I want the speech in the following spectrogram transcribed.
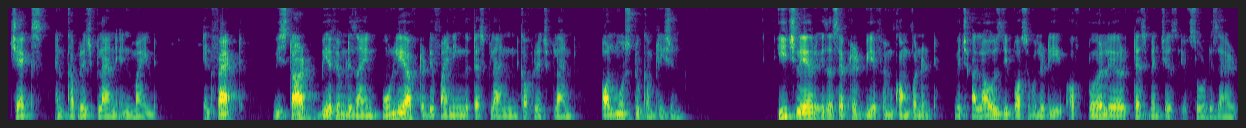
checks, and coverage plan in mind. In fact, we start BFM design only after defining the test plan and coverage plan almost to completion. Each layer is a separate BFM component which allows the possibility of per layer test benches if so desired.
